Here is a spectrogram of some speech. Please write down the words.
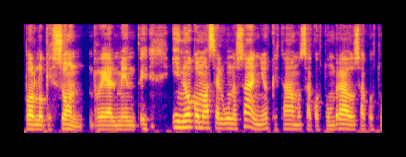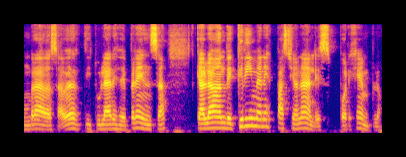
por lo que son realmente, y no como hace algunos años que estábamos acostumbrados, acostumbradas a ver titulares de prensa que hablaban de crímenes pasionales, por ejemplo.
